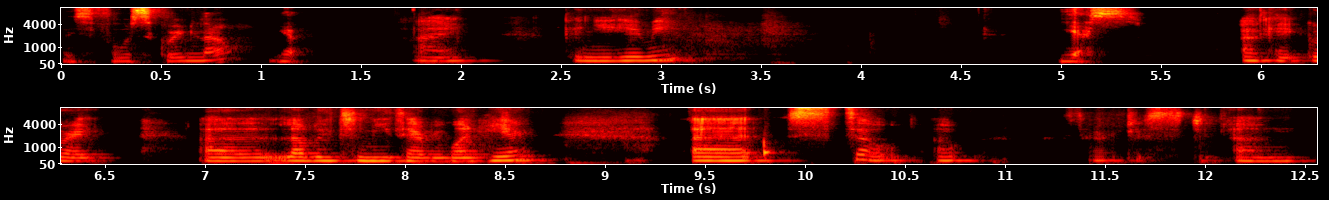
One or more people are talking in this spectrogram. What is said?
It's full screen now. Yep. Hi, can you hear me? Yes. Okay, great. Uh, lovely to meet everyone here. Uh, so, oh, sorry, just um,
